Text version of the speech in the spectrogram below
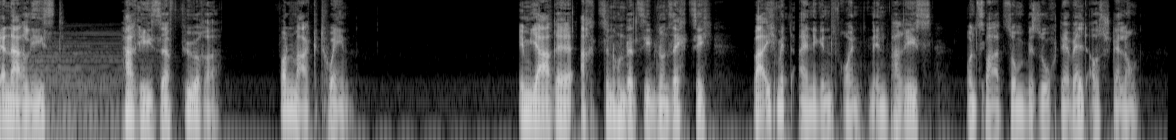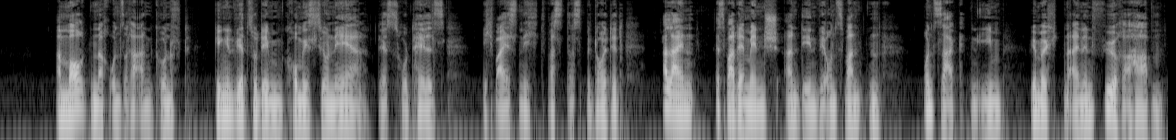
Der Narr liest Pariser Führer von Mark Twain. Im Jahre 1867 war ich mit einigen Freunden in Paris, und zwar zum Besuch der Weltausstellung. Am Morgen nach unserer Ankunft gingen wir zu dem Kommissionär des Hotels, ich weiß nicht, was das bedeutet, allein es war der Mensch, an den wir uns wandten, und sagten ihm, wir möchten einen Führer haben.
